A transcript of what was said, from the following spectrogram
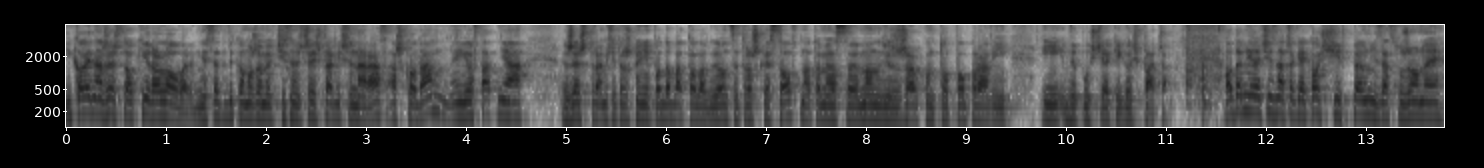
I kolejna rzecz to key rollover. Niestety tylko możemy wcisnąć 6 klawiszy na raz, a szkoda. I ostatnia rzecz, która mi się troszkę nie podoba, to lagujący troszkę soft, natomiast e, mam nadzieję, że Sharkun to poprawi i wypuści jakiegoś patcha. Ode mnie leci znaczek jakości, w pełni zasłużony.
